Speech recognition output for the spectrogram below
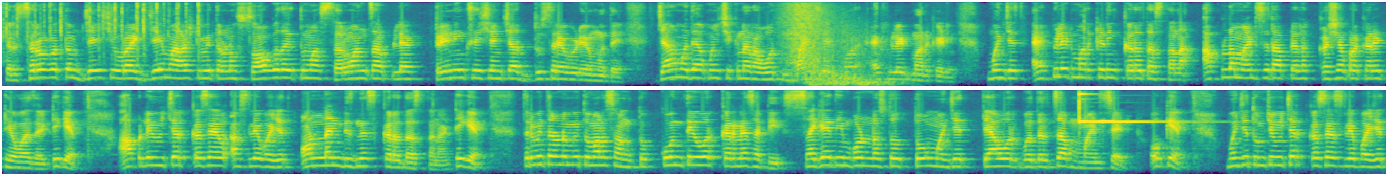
तर सर्वप्रथम जय शिवराय जय महाराष्ट्र मित्रांनो. स्वागत आहे तुम्हा सर्वांचं आपल्या ट्रेनिंग सेशनच्या दुसऱ्या व्हिडिओमध्ये ज्यामध्ये आपण शिकणार आहोत माइंडसेट फॉर ॲफिलेट मार्केटिंग म्हणजेच ॲफिलेट मार्केटिंग करत असताना आपला माइंडसेट आपल्याला कशा प्रकारे ठेवायचा आहे ठीक आहे? आपले विचार कसे असले पाहिजेत ऑनलाईन बिझनेस करत असताना ठीक आहे? तर मित्रांनो मी तुम्हाला सांगतो कोणते वर्क करण्यासाठी सगळ्यात इम्पॉर्टंट असतो तो म्हणजे त्या वर्कबद्दलचा माइंडसेट ओके? म्हणजे तुमचे विचार कसे असले पाहिजेत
